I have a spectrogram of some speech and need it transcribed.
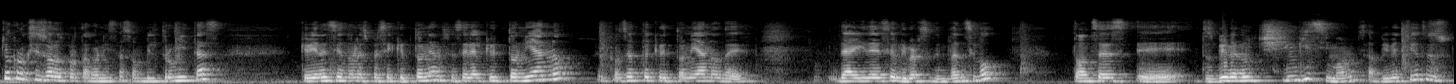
Yo creo que sí son los protagonistas, son Viltrumitas, que vienen siendo una especie de kryptoniano. O sería el kryptoniano, el concepto de kryptoniano de, de ahí, de ese universo de Invincible. Entonces, eh, entonces viven un chinguísimo, ¿no? O sea, viven chinguísimos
